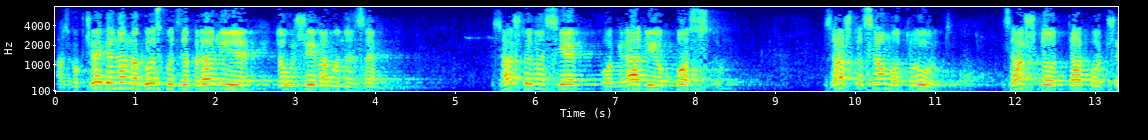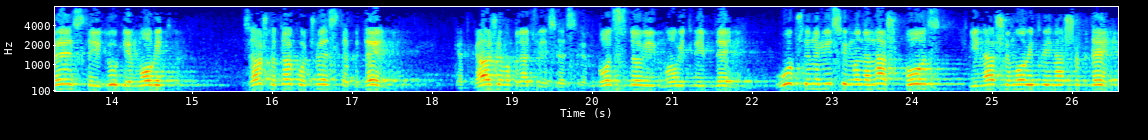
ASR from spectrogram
A zbog čega nama Gospod zabranjuje da uživamo na zemlji? Zašto nas je ogradio postom? Zašto samo trud? Zašto tako česte i duge molitve? Zašto tako česte bdenje? Kad kažemo, braćo i sestre, postovi, molitve i bdenje, uopšte ne mislimo na naš post i naše molitve i naše bdenje,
